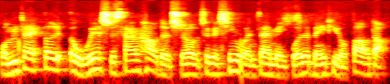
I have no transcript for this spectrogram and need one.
我们在二五月十三号的时候，这个新闻在美国的媒体有报道。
